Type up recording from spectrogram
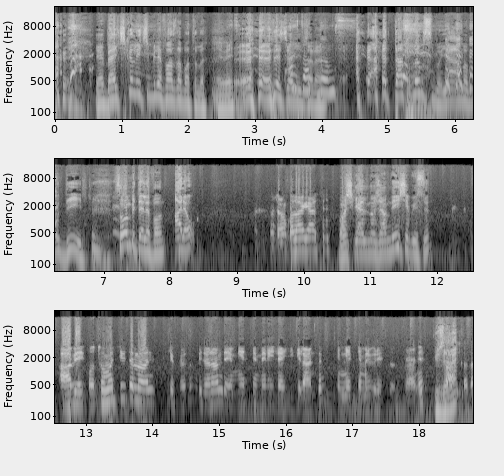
yani Belçikalı için bile fazla batılı. evet. Öyle Ay söyleyeyim sana. tatlım. Tatlıms mı? Ya ama bu değil. Son bir telefon. Alo. Hocam kolay gelsin. Hoş geldin hocam. Ne iş yapıyorsun? Abi otomotivde mühendislik yapıyordum. Bir dönemde emniyet kemeriyle ilgilendim. Emniyet kemeri üretiyordum yani. Güzel. Arkada.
